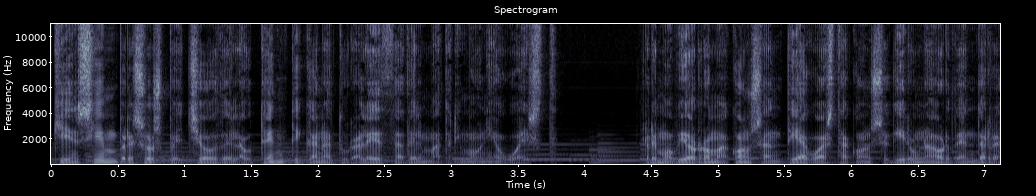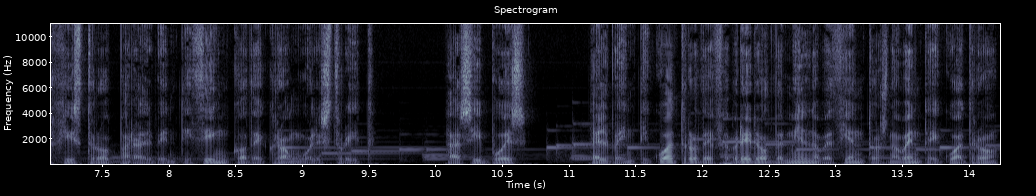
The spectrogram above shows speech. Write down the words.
quien siempre sospechó de la auténtica naturaleza del matrimonio West. Removió Roma con Santiago hasta conseguir una orden de registro para el 25 de Cromwell Street. Así pues, el 24 de febrero de 1994,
